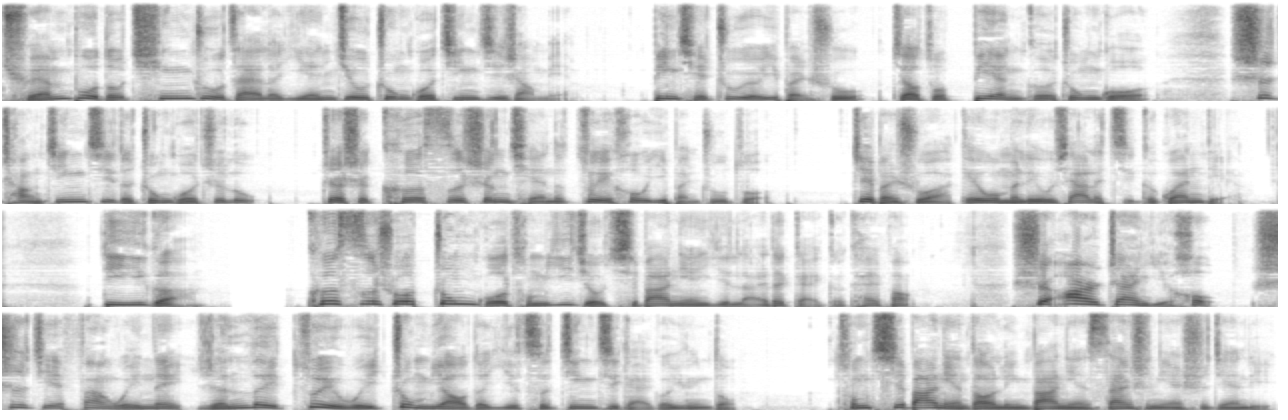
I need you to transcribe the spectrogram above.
全部都倾注在了研究中国经济上面，并且著有一本书，叫做《变革中国：市场经济的中国之路》，这是科斯生前的最后一本著作。这本书啊，给我们留下了几个观点。第一个，科斯说，中国从一九七八年以来的改革开放，是二战以后世界范围内人类最为重要的一次经济改革运动。从七八年到零八年三十年时间里，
